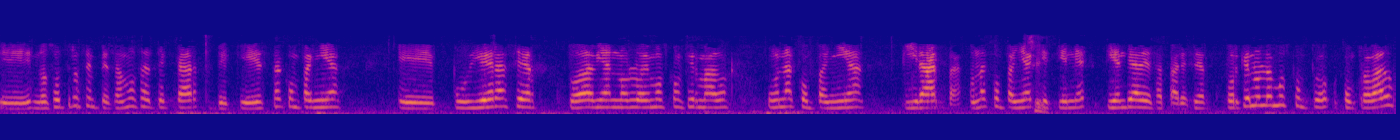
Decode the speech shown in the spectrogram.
Eh, nosotros empezamos a detectar de que esta compañía eh, pudiera ser, todavía no lo hemos confirmado, una compañía pirata, una compañía que tiene, tiende a desaparecer. ¿Por qué no lo hemos comprobado?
